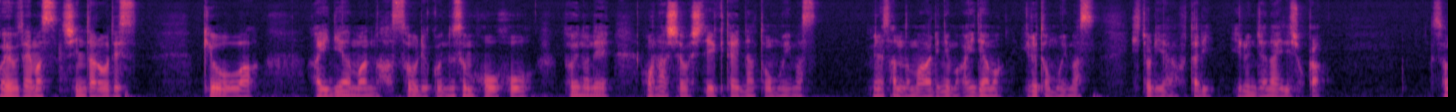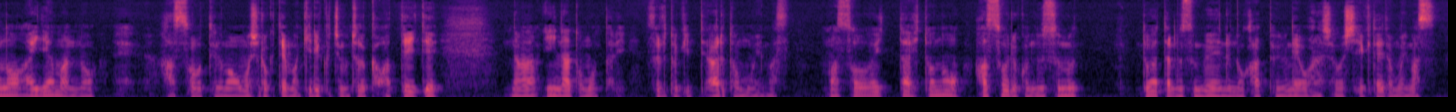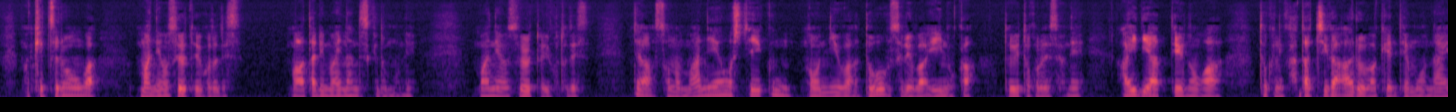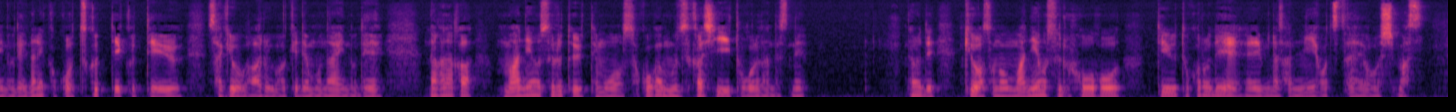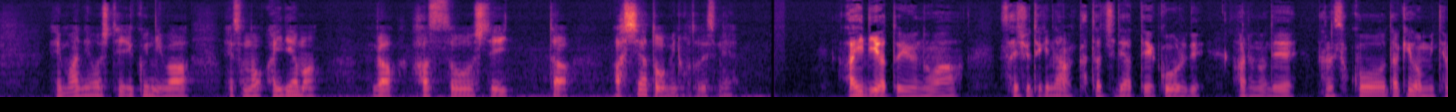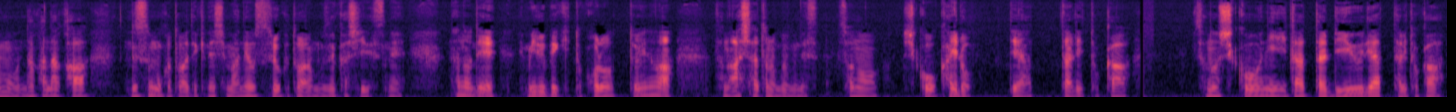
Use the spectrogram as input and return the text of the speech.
おはようございます。慎太郎です。今日はアイデアマンの発想力を盗む方法というのでお話をしていきたいなと思います。皆さんの周りにもアイデアマンいると思います。一人や二人いるんじゃないでしょうか。そのアイデアマンの発想っていうのは面白くて、まあ、切り口もちょっと変わっていてないいなと思ったりする時ってあると思います、まあ、そういった人の発想力を盗むどうやったら盗めるのかというのでお話をしていきたいと思います。まあ、結論は真似をするということです。まあ、当たり前なんですけどもね真似をするということです。じゃあその真似をしていくのにはどうすればいいのかというところですよね。アイデアっていうのは特に形があるわけでもないので何かこう作っていくっていう作業があるわけでもないのでなかなか真似をすると言ってもそこが難しいところなんですね。なので今日はその真似をする方法っていうところで、え、皆さんにお伝えをします。真似をしていくにはそのアイデアマンが発想していった足跡を見ることですね。アイディアというのは最終的な形であってゴールであるのでなのでそこだけを見てもなかなか盗むことはできないし真似をすることは難しいですね。なので見るべきところというのはその足跡の部分です。その思考回路であったりとかその思考に至った理由であったりとか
